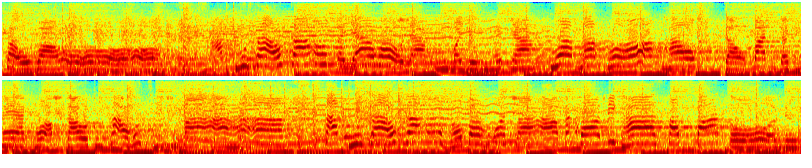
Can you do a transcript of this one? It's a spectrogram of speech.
เศร้าเว้าสับผู้สาวเก่าก็ยาเว้าดังมายุ่งเฮ็ดยังความหักของเฮาเจ้ามันก็แค่ของเก่าที่เขาทิ้งมาสับผู้สาวเก่าเขาบอกว่า สามันบ่มีค่าสัมมาโตหนึ่ง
